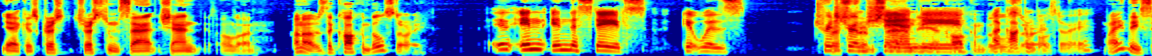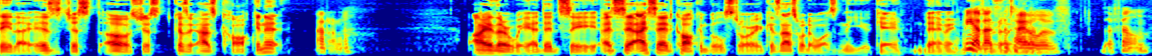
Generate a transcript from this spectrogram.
Yeah, because Chris Tristram San, Shan. Hold on. Oh no, it was the cock and bull story. in in in the states it was Tristram, Tristram Shandy, Shandy, a cock and bull a cock story. and bull story. Why did they say that? It's just oh, it's just because it has cock in it. I don't know. Either way, I did say I said I said cock and bull story because that's what it was in the UK. But anyway, Yeah, that's the title of the film.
